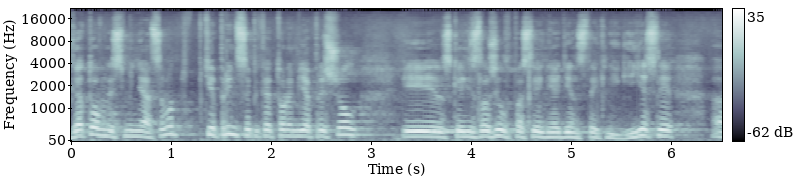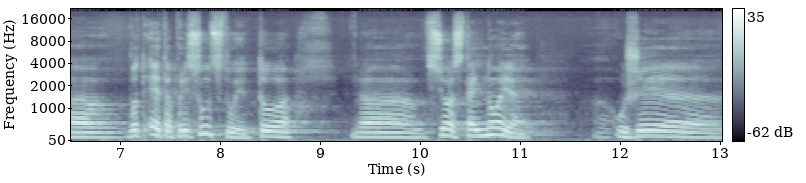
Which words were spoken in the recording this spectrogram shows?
готовность меняться. Вот те принципы, к которым я пришел и, сказать, изложил в последней 11 книге. Если э, вот это присутствует, то э, все остальное уже,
